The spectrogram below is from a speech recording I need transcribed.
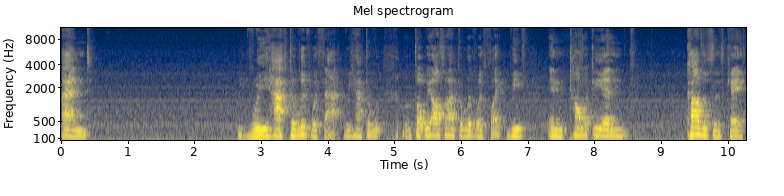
And we have to live with that. We have to but we also have to live with like we've in Tomiki and Kazusa's case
